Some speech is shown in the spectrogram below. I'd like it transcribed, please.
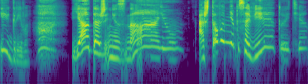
и игриво. Я даже не знаю. А что вы мне посоветуете?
